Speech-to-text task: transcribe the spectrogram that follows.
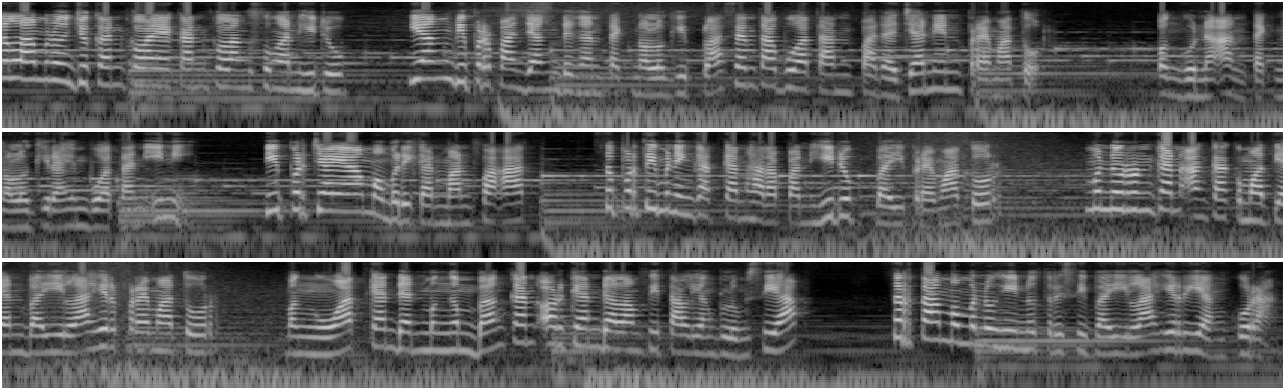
telah menunjukkan kelayakan kelangsungan hidup yang diperpanjang dengan teknologi plasenta buatan pada janin prematur. Penggunaan teknologi rahim buatan ini dipercaya memberikan manfaat seperti meningkatkan harapan hidup bayi prematur, menurunkan angka kematian bayi lahir prematur, menguatkan dan mengembangkan organ dalam vital yang belum siap, serta memenuhi nutrisi bayi lahir yang kurang.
